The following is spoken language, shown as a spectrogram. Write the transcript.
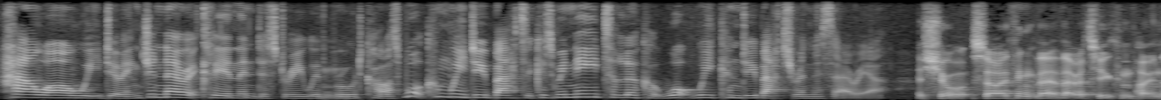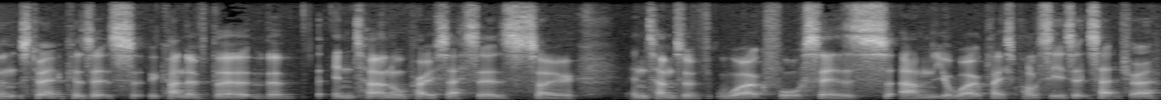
How are we doing generically in the industry with mm. broadcast? What can we do better? Because we need to look at what we can do better in this area. Sure. So I think that there are two components to it because it's kind of the, the internal processes. So in terms of workforces, um, your workplace policies, etc.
